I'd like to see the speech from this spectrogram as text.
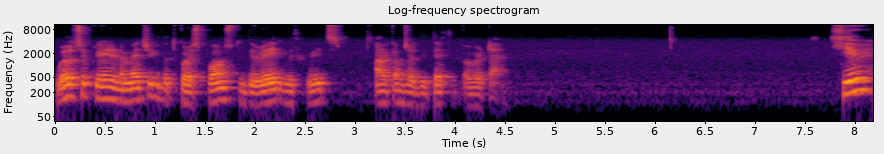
We also created a metric that corresponds to the rate with which outcomes are detected over time. Here,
